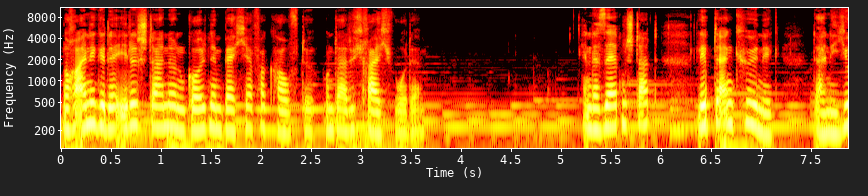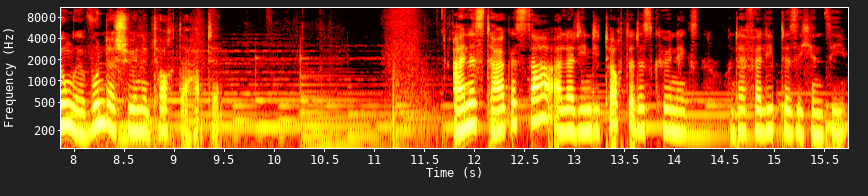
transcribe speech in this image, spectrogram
noch einige der Edelsteine und goldenen Becher verkaufte und dadurch reich wurde. In derselben Stadt lebte ein König, der eine junge, wunderschöne Tochter hatte. Eines Tages sah Aladdin die Tochter des Königs und er verliebte sich in sie.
